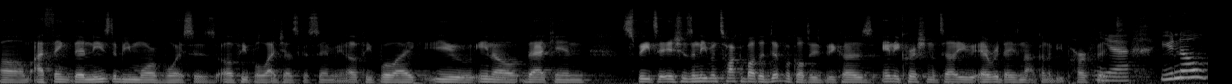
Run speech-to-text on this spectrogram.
um, I think there needs to be more voices of people like Jessica Simeon, of people like you, you know, that can speak to issues and even talk about the difficulties because any Christian will tell you every day is not going to be perfect. Yeah. You know,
